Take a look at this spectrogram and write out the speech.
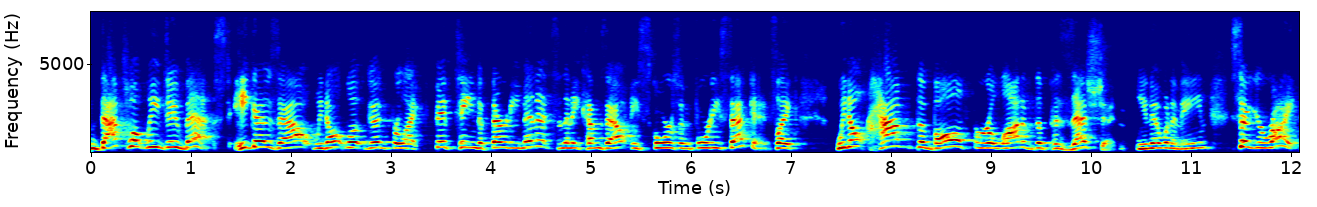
that's what we do best. He goes out, we don't look good for like 15 to 30 minutes, and then he comes out and he scores in 40 seconds. Like we don't have the ball for a lot of the possession. You know what I mean? So you're right.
